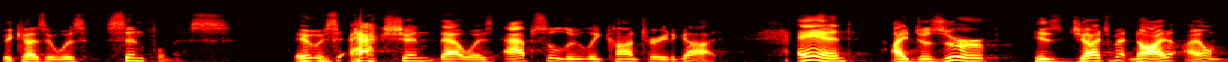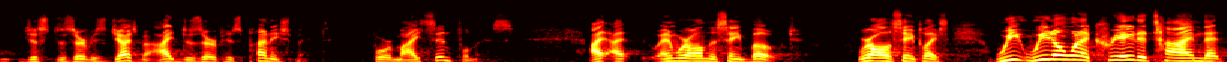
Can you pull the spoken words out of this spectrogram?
because it was sinfulness. It was action that was absolutely contrary to God. And I deserve his judgment. No, I, I don't just deserve his judgment, I deserve his punishment for my sinfulness. I, I, and we're all in the same boat. We're all in the same place. We, we don't want to create a time that,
